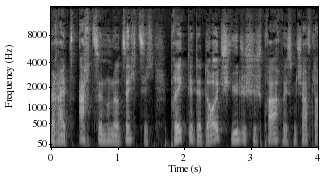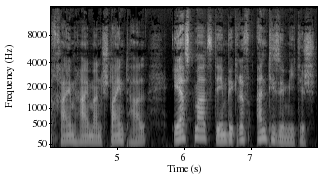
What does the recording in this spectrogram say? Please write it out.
Bereits 1860 prägte der deutsch-jüdische Sprachwissenschaftler Chaim Heimann Steinthal erstmals den Begriff antisemitisch,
